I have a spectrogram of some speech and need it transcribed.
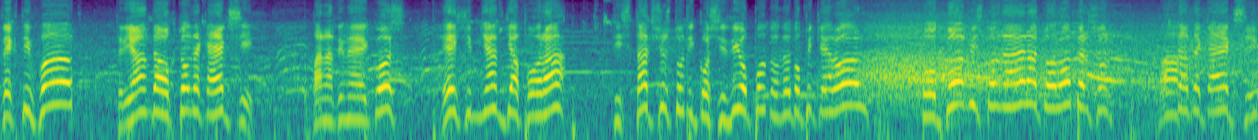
δεχτεί φάουλ, 38-16. Παναθηναϊκός έχει μια διαφορά της τάξης των 22 πόντων. Δεν το pick and roll, τον κόβει στον αέρα το Ρόμπερσον. Α, τα 16.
